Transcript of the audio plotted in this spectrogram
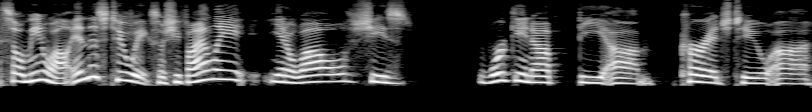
so meanwhile, in this two weeks, so she finally, you know, while she's working up the um, courage to uh,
